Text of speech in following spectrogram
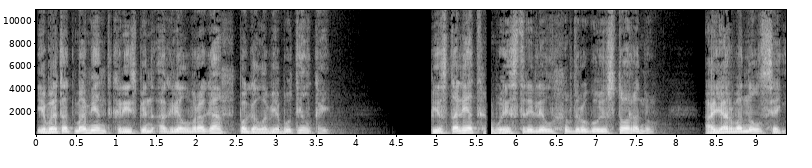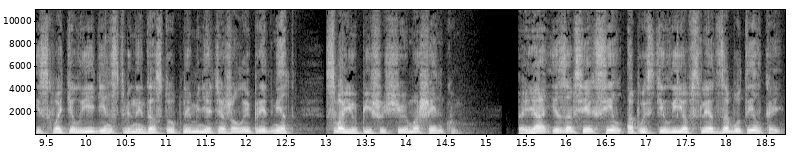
и в этот момент Криспин огрел врага по голове бутылкой. Пистолет выстрелил в другую сторону, а я рванулся и схватил единственный доступный мне тяжелый предмет — свою пишущую машинку. Я изо всех сил опустил ее вслед за бутылкой,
